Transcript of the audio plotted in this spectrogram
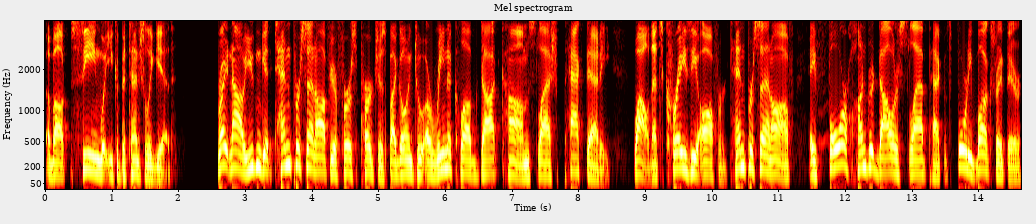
about seeing what you could potentially get. Right now, you can get 10% off your first purchase by going to arenaclub.com slash packdaddy. Wow, that's crazy offer. 10% off a $400 slab pack. That's 40 bucks right there.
